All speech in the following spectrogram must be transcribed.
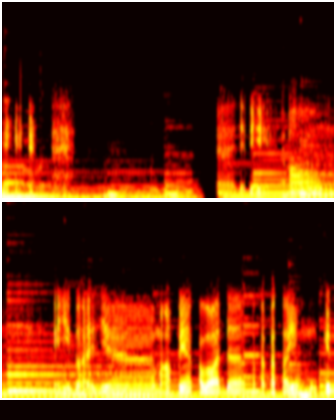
Nah jadi um, kayaknya itu aja. Maaf ya kalau ada kata-kata yang mungkin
